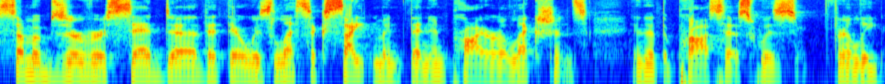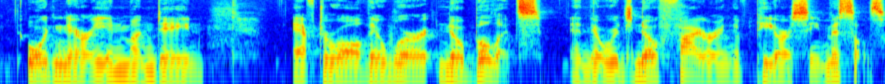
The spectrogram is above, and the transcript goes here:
Some observers said uh, that there was less excitement than in prior elections and that the process was fairly ordinary and mundane. After all, there were no bullets and there was no firing of PRC missiles.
